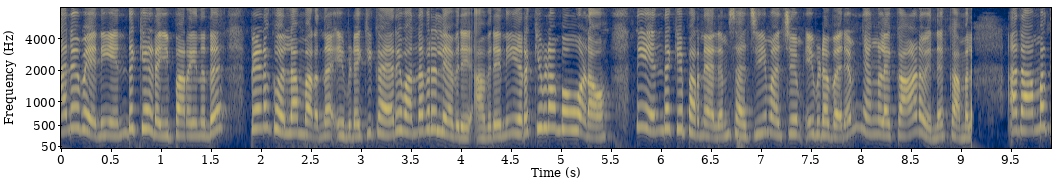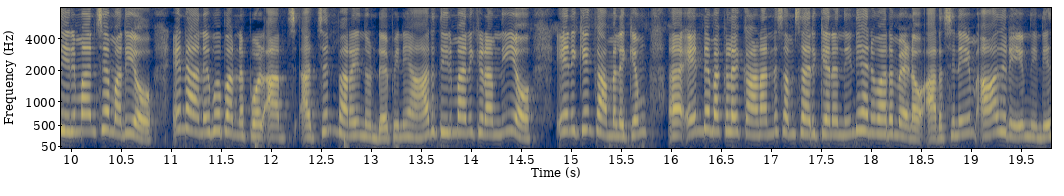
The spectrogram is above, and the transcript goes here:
അനൂപേ നീ എന്തൊക്കെയാടാ ഈ പറയുന്നത്? പിണക്കൊല്ലാം പറഞ്ഞ് ഇവിടേക്ക് കയറി വന്നവരല്ലേ അവർ? അവരെ നീ ഇറക്കി വിടാൻ പോവാണോ നീ എന്തൊക്കെ പറഞ്ഞാലും സജിയും അച്ഛയും ഇവിടെ വരും ഞങ്ങളെ കാണുമെന്ന് കമല. അത് അമ്മ തീരുമാനിച്ചാൽ മതിയോ? എന്ന് അനൂപ് പറഞ്ഞപ്പോൾ അച്ഛൻ പറയുന്നുണ്ട് പിന്നെ ആര് തീരുമാനിക്കണം നീയോ? എനിക്കും കമലയ്ക്കും എന്റെ മക്കളെ കാണാനും സംസാരിക്കാനും നിന്റെ അനുവാദം വേണോ? അർച്ചനയും ആതിരയും നിന്റെ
